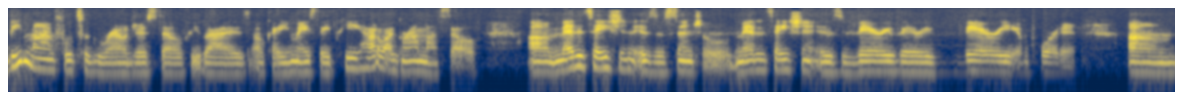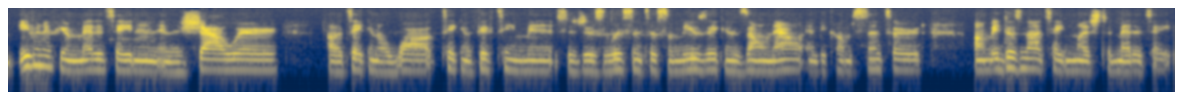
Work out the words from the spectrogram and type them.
Be mindful to ground yourself, you guys. Okay, you may say, P, how do I ground myself? Um, meditation is essential. Meditation is very, very, very important. Um, even if you're meditating in the shower, uh, taking a walk, taking 15 minutes to just listen to some music and zone out and become centered. Um, it does not take much to meditate.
